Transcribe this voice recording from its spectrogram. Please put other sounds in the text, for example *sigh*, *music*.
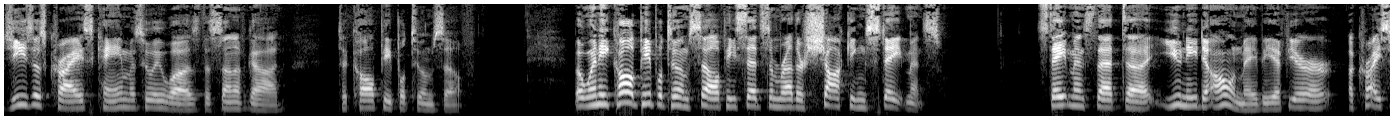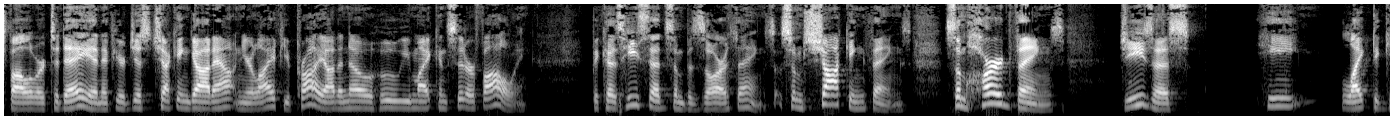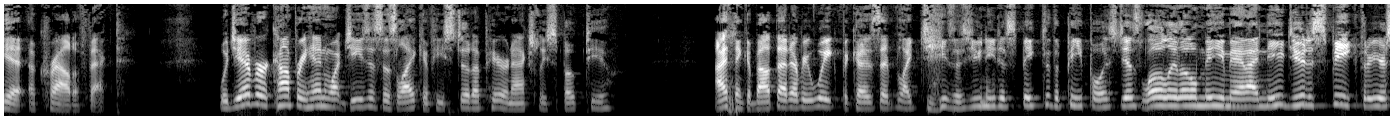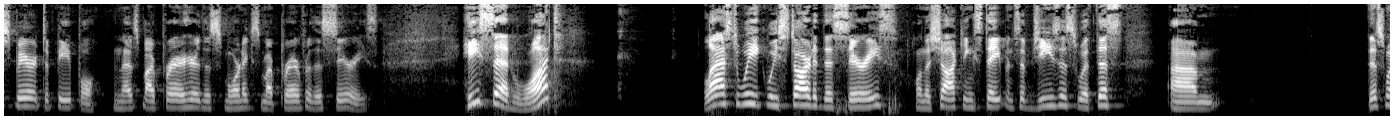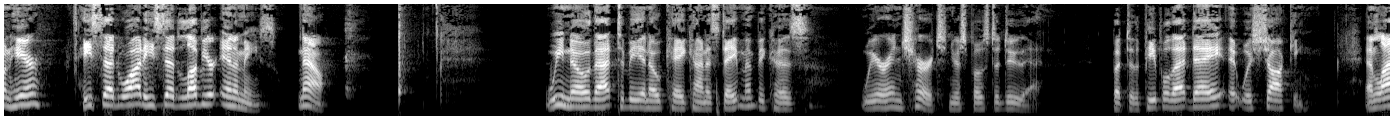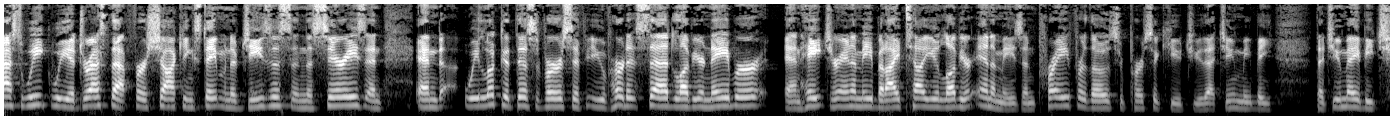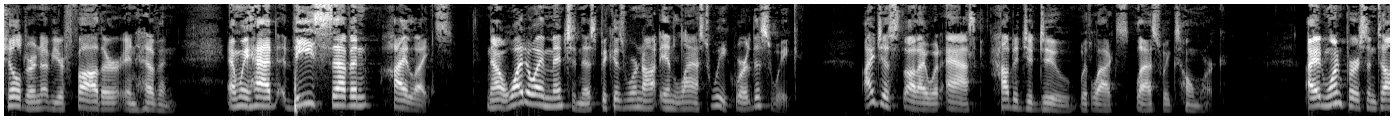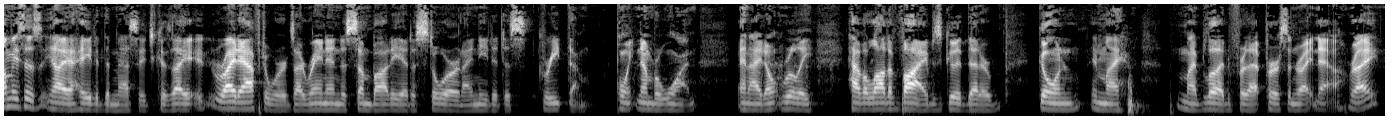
Jesus Christ came as who he was, the Son of God, to call people to himself. But when he called people to himself, he said some rather shocking statements. Statements that uh, you need to own, maybe. If you're a Christ follower today and if you're just checking God out in your life, you probably ought to know who you might consider following. Because he said some bizarre things, some shocking things, some hard things. Jesus, he liked to get a crowd effect. Would you ever comprehend what Jesus is like if he stood up here and actually spoke to you? I think about that every week because I'm like, Jesus, you need to speak to the people. It's just lowly little me, man. I need you to speak through your spirit to people. And that's my prayer here this morning. It's my prayer for this series. He said, what? Last week we started this series on the shocking statements of Jesus with this, um, this one here. He said what? He said, love your enemies. Now, we know that to be an okay kind of statement because we are in church and you're supposed to do that. But to the people that day, it was shocking. And last week we addressed that first shocking statement of Jesus in the series and, and we looked at this verse. If you've heard it said, love your neighbor and hate your enemy, but I tell you, love your enemies and pray for those who persecute you, that you may be, that you may be children of your Father in heaven. And we had these seven highlights. Now, why do I mention this? Because we're not in last week, we're this week. I just thought I would ask, how did you do with last, last week's homework? I had one person tell me, he says, yeah, I hated the message because I, right afterwards, I ran into somebody at a store and I needed to greet them. Point number one. And I don't really have a lot of vibes good that are going in my, my blood for that person right now, right?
